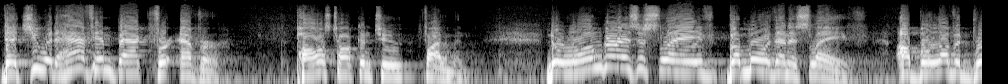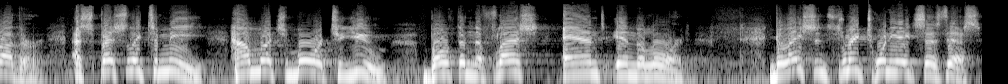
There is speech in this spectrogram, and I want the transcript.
that you would have him back forever. Paul's talking to Philemon. No longer as a slave, but more than a slave, a beloved brother, especially to me how much more to you, both in the flesh and in the Lord? Galatians 3:28 says this,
